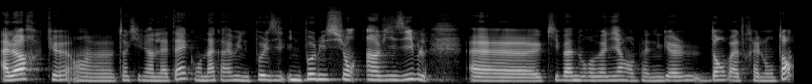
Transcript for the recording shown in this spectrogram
alors que toi qui viens de la tech, on a quand même une, une pollution invisible qui va nous revenir en pleine gueule dans pas très longtemps.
